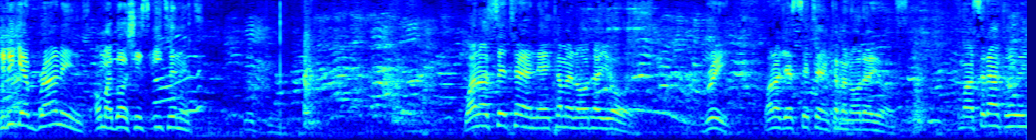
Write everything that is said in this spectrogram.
don't Did you get brownies? Oh my gosh, she's eating it. Why not sit here and then come and order yours? Bree, why not just sit here and come and order yours? Come on, sit down, Chloe.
